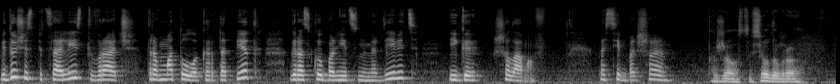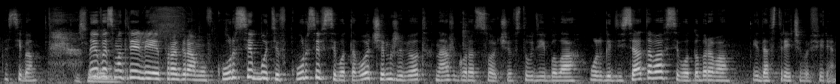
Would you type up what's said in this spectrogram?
ведущий специалист, врач, травматолог, ортопед городской больницы номер 9 Игорь Шеламов. Спасибо большое. Пожалуйста, всего доброго. Спасибо. Ну и вы смотрели программу «В курсе». Будьте в курсе всего того, чем живет наш город Сочи. В студии была Ольга Десятова. Всего доброго и до встречи в эфире.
